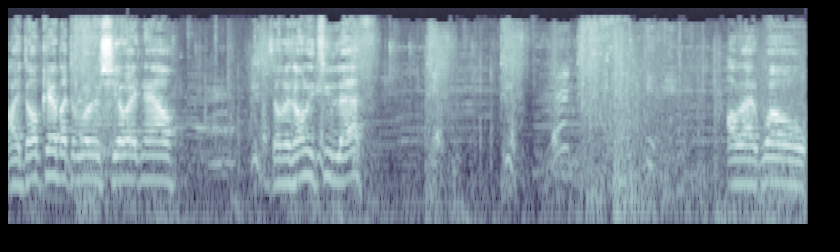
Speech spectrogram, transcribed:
I don't care about the royal shield right now. So there's only two left. Alright, well,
